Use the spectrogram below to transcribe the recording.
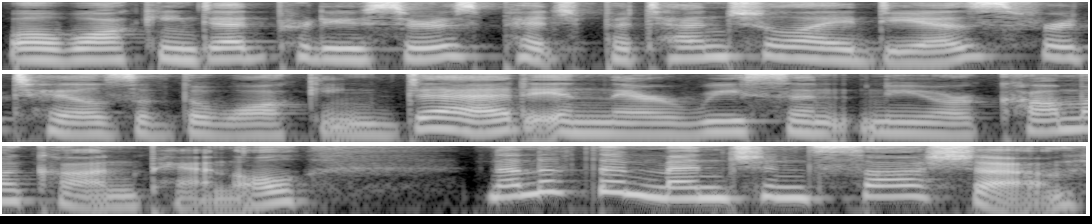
While Walking Dead producers pitched potential ideas for Tales of the Walking Dead in their recent New York Comic Con panel, none of them mentioned Sasha,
